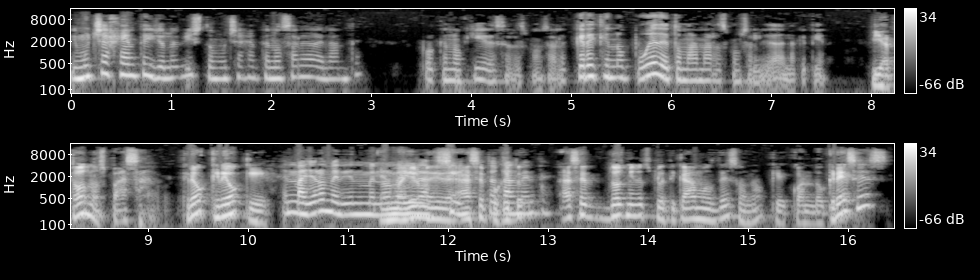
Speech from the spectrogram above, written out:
Y mucha gente, y yo lo he visto, mucha gente no sale adelante porque no quiere ser responsable. Cree que no puede tomar más responsabilidad de la que tiene. Y a todos nos pasa. Creo, creo que En mayor o en menor en mayor medida, sí, hace totalmente. poquito, hace dos minutos platicábamos de eso, ¿no? Que cuando creces,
